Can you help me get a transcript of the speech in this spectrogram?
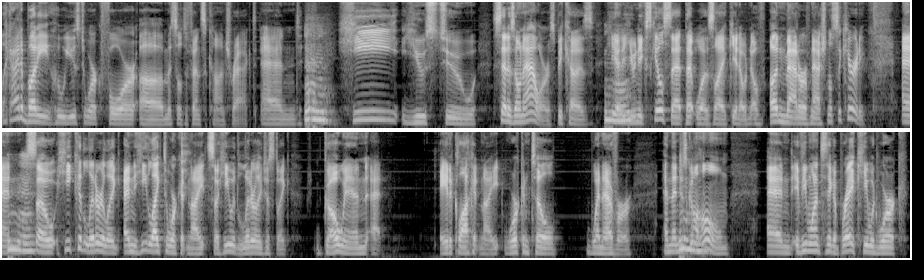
like i had a buddy who used to work for a missile defense contract and mhm. he used to set his own hours because he had a Mhm. unique skill set that was like you know a matter of national security and Mhm. so he could literally and he liked to work at night so he would literally just like go in at eight o'clock at night work until whenever and then just go Mhm. home and if he wanted to take a break he would work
